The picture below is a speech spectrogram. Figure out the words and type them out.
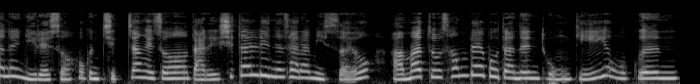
하는 일에서 혹은 직장에서 나를 시달리는 사람이 있어요. 아마도 선배보다는 동기 혹은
